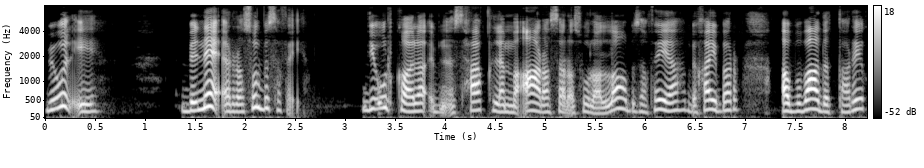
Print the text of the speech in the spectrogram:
بيقول إيه؟ بناء الرسول بصفية. يقول قال ابن إسحاق لما أعرس رسول الله بصفية بخيبر أو ببعض الطريق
